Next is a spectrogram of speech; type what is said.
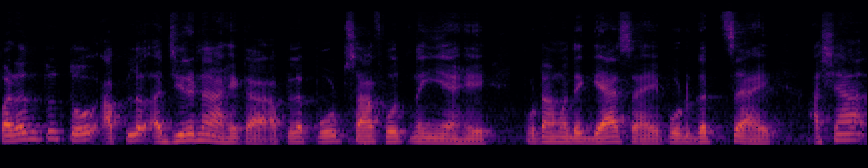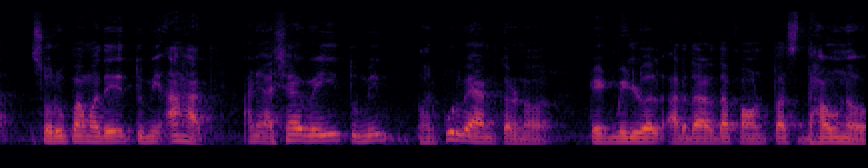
परंतु तो आपलं अजीर्ण आहे का आपलं पोट साफ होत नाही आहे पोटामध्ये गॅस आहे पोट गच्च आहे अशा स्वरूपामध्ये तुम्ही आहात आणि अशा वेळी तुम्ही भरपूर व्यायाम करणं ट्रेडमिलवर अर्धा अर्धा पाऊंड पास धावणं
